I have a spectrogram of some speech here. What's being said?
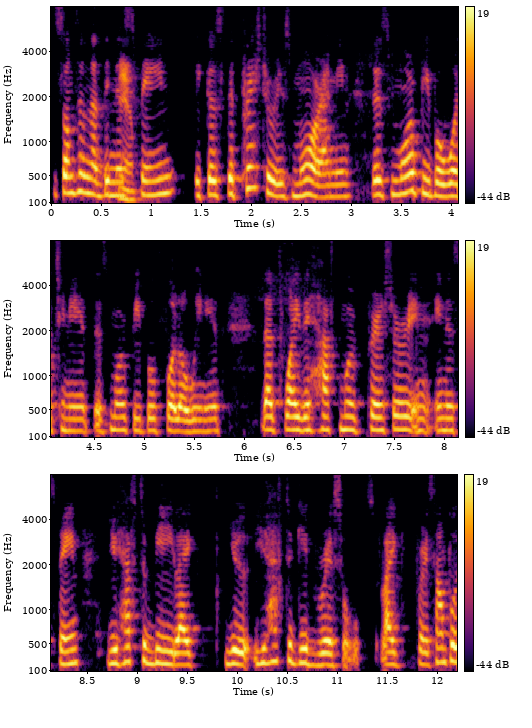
It's something that in yeah. spain because the pressure is more i mean there's more people watching it there's more people following it. That's why they have more pressure in, in spain. You have to be like you you have to give results. Like for example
